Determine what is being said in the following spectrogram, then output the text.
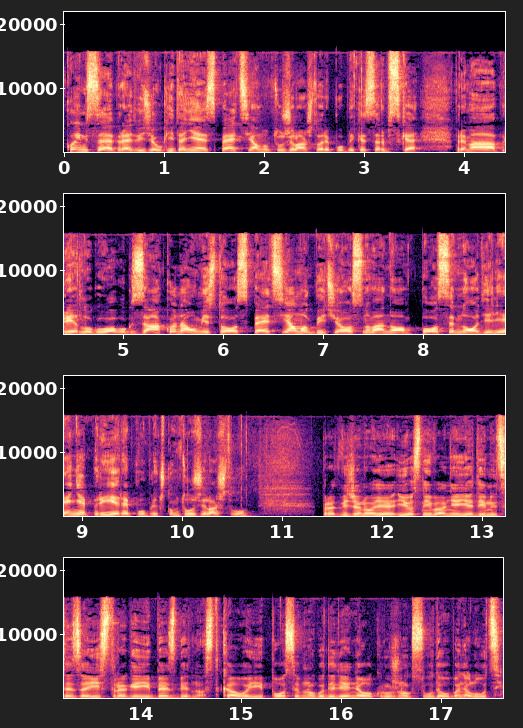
kojim se predviđa ukitanje specijalnog tužilaštva Republike Srpske. Prema prijedlogu ovog zakona, umjesto specijalnog, biće osnovano posebno odjeljenje pri Republičkom tužilaštvu. Predviđeno je i osnivanje jedinice za istrage i bezbjednost, kao i posebnog odjeljenja okružnog suda u Banja Luci.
